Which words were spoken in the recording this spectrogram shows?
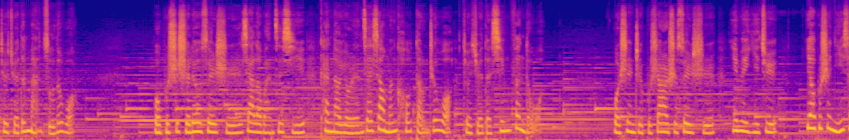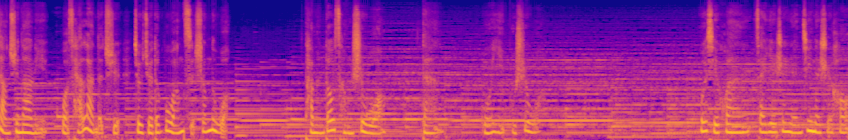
就觉得满足的我，我不是十六岁时下了晚自习看到有人在校门口等着我就觉得兴奋的我。我甚至不是二十岁时，因为一句“要不是你想去那里，我才懒得去”，就觉得不枉此生的我。他们都曾是我，但我已不是我。我喜欢在夜深人静的时候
